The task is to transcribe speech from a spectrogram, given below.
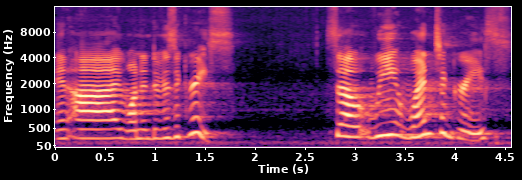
and I wanted to visit Greece. So we went to Greece,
